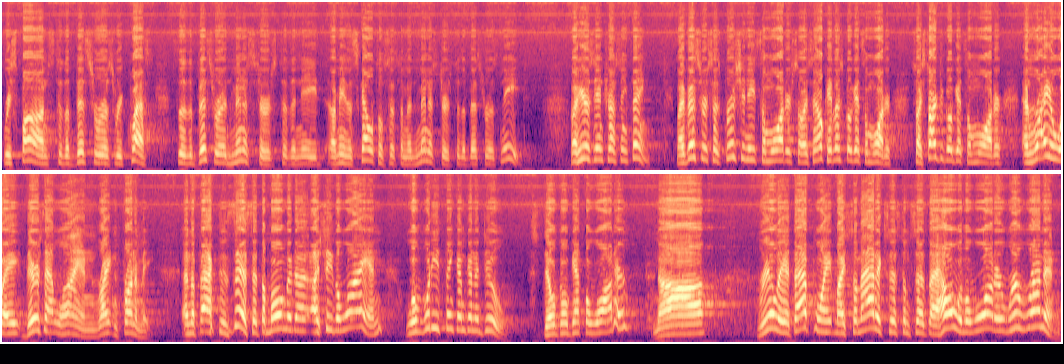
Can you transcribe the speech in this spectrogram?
responds to the viscera's request. So the viscera administers to the need, I mean, the skeletal system administers to the viscera's need. But here's the interesting thing. My viscera says, Bruce, you need some water. So I say, okay, let's go get some water. So I start to go get some water, and right away, there's that lion right in front of me. And the fact is this, at the moment I see the lion, well, what do you think I'm going to do? Still go get the water? Nah. Really, at that point, my somatic system says, the hell with the water, we're running.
